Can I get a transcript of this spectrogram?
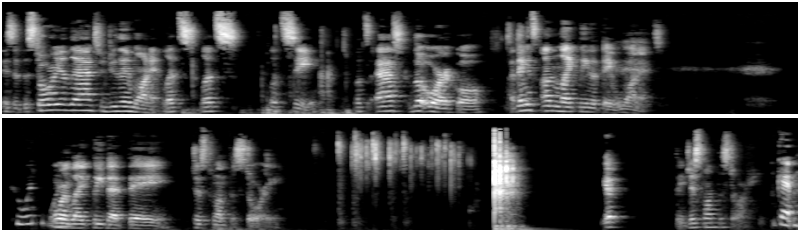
Is it the story of the axe, or do they want it? Let's let's let's see. Let's ask the oracle. I think it's unlikely that they want it, Who would or likely that they just want the story. Yep, they just want the story. Okay.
